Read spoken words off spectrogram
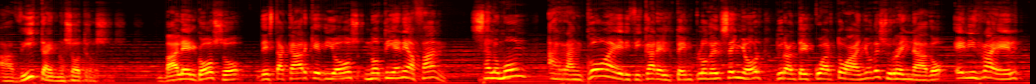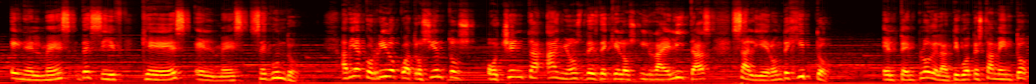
habita en nosotros. Vale el gozo destacar que Dios no tiene afán. Salomón arrancó a edificar el templo del Señor durante el cuarto año de su reinado en Israel en el mes de Sif, que es el mes segundo. Había corrido 480 años desde que los israelitas salieron de Egipto. El templo del Antiguo Testamento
